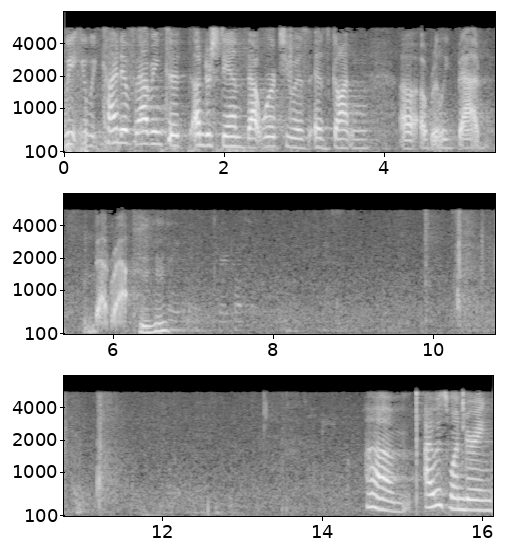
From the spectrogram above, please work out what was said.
we, we kind of having to understand that word too has, has gotten uh, a really bad bad rap. Mm-hmm. Um, I was wondering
